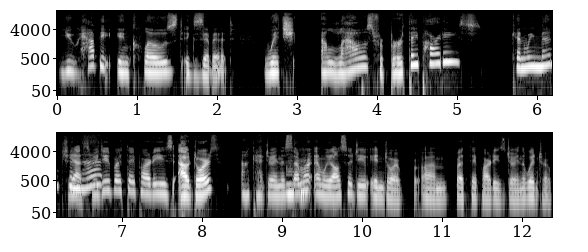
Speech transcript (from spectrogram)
you have the enclosed exhibit, which allows for birthday parties. Can we mention yes, that? we do birthday parties outdoors Okay. during the Mhm. summer, and we also do indoor um, birthday parties during the winter.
